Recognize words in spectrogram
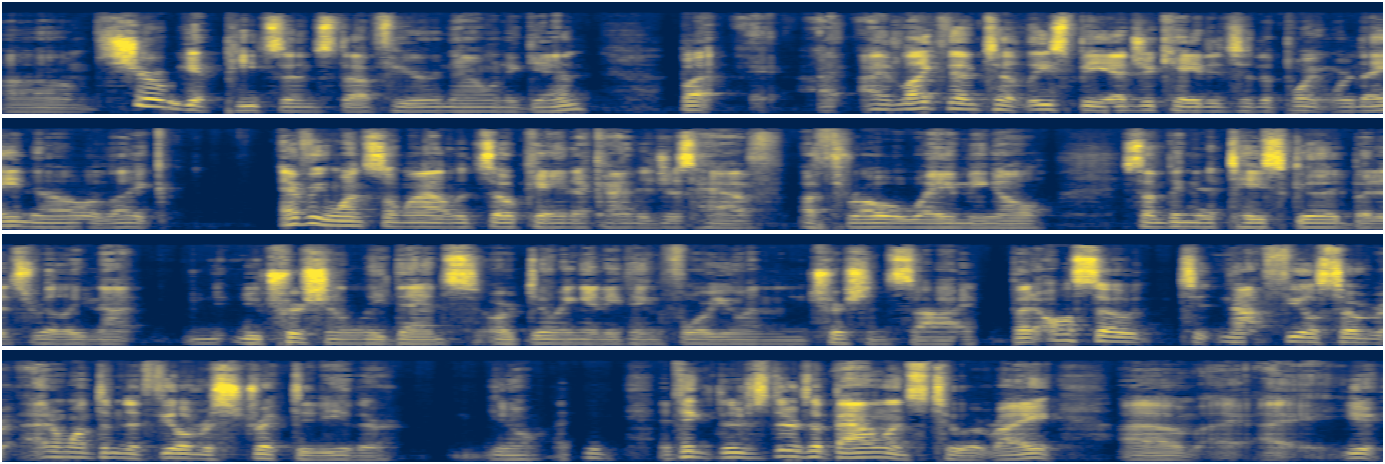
Um, sure, we get pizza and stuff here now and again, but I, I like them to at least be educated to the point where they know, like every once in a while, it's okay to kind of just have a throwaway meal, something that tastes good, but it's really not nutritionally dense or doing anything for you on the nutrition side. But also to not feel so. I don't want them to feel restricted either you know, I think, I think there's there's a balance to it, right? Um, I I, you,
